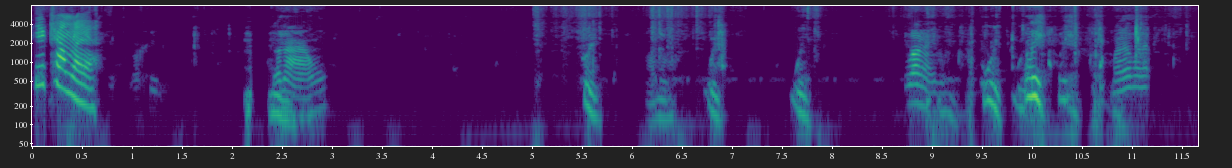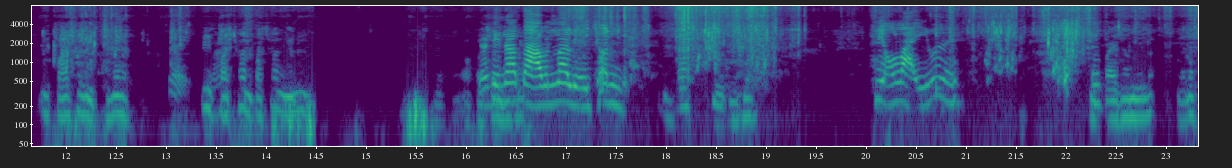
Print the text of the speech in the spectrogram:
พี่ทำอะไรอะแล้วหนาวเอาเลยว่าไงอุ้ยอุ้ยอุ้ยมาแล้วมาแล้วมีปลาสลิดใช่ไหมใช่นี่ปลาช่อนปลาช่อนอยู่นี่เอาปอลยากเห็นหน้าตามันมากเลยไอ้ช่อนช่อนอยู่นี่เสียวไหลมาเลยไปทางนี้แล้วเดี๋ยวนะ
